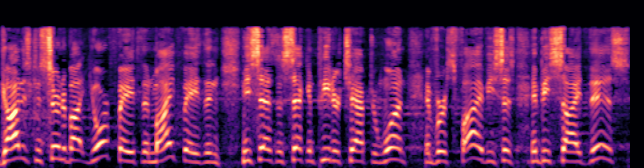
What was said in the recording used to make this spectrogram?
God is concerned about your faith and my faith. And he says in 2 Peter chapter 1 and verse 5, he says, and beside this,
